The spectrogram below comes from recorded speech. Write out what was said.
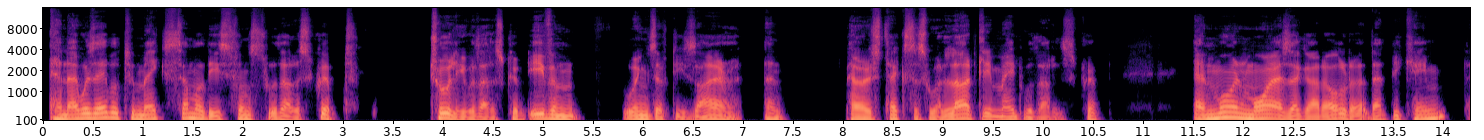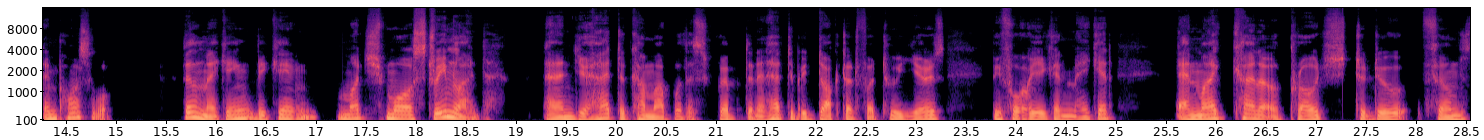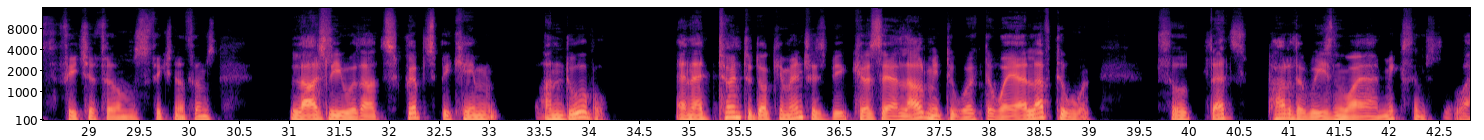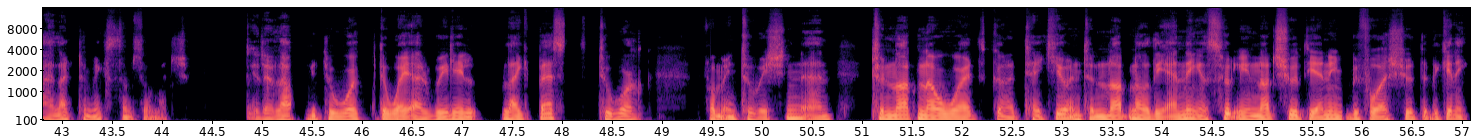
And I was able to make some of these films without a script, truly without a script. Even Wings of Desire and Paris, Texas were largely made without a script. And more and more as I got older, that became impossible. Filmmaking became much more streamlined, and you had to come up with a script, and it had to be doctored for two years before you can make it. And my kind of approach to do films, feature films, fictional films, largely without scripts became undoable. And I turned to documentaries because they allowed me to work the way I love to work. So that's part of the reason why I mix them, why I like to mix them so much. It allowed me to work the way I really like best to work from intuition and to not know where it's going to take you and to not know the ending and certainly not shoot the ending before I shoot the beginning.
